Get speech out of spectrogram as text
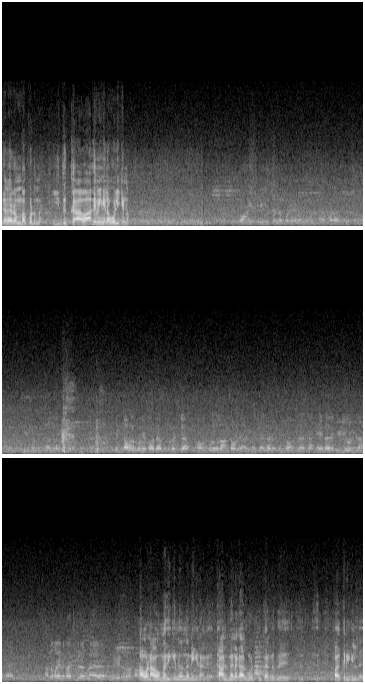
இதெல்லாம் ரொம்ப கொடுமை. இதுக்காவது இவங்கள ஒழிக்கணும். கோவை சிறையில் கொல்லப்படுகிற போராட்டம் நீதிமன்றத்தில் ஆஜராகிறார் பெண் காவலர்களுடைய பாதுகாப்பு தொடர்ச்சியாக அவங்க கூட ஒரு ஆண் காவலர் யாருமே இல்லை. எல்லாரும் பெண் காவலர் இருக்காங்க. எல்லாரும் வீடியோ எடுக்கிறாங்க. அந்த மாதிரியான காட்சிகளை கூட வெளியிடலாம் பார்க்கலாம் அவனை அவமதிக்கணும்னு நினைக்கிறாங்க. கால் மேலே கால் போட்டு உட்கார்றது. பார்க்குறீங்கல்ல?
